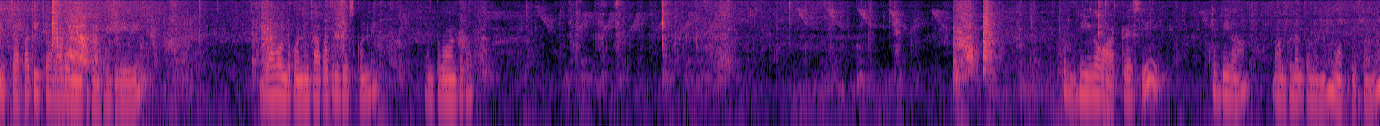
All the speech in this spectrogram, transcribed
ఈ చపాతీ చాలా బాగుంటుందండి గ్రేవీ. ఇలా వండుకోండి? చపాతీలు చేసుకోండి. ఎంత బాగుంటుందో. కొద్దిగా వాటర్ వేసి కొద్దిగా మగ్గనిద్దామని మూత పెడతాము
